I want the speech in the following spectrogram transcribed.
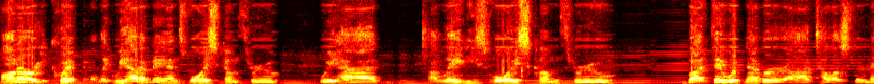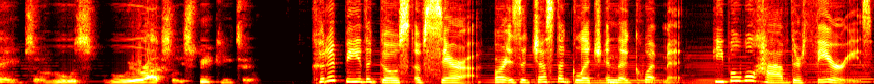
on our equipment. Like we had a man's voice come through, we had a lady's voice come through, but they would never uh, tell us their name, so who was who we were actually speaking to. Could it be the ghost of Sarah, or is it just a glitch in the equipment? People will have their theories.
